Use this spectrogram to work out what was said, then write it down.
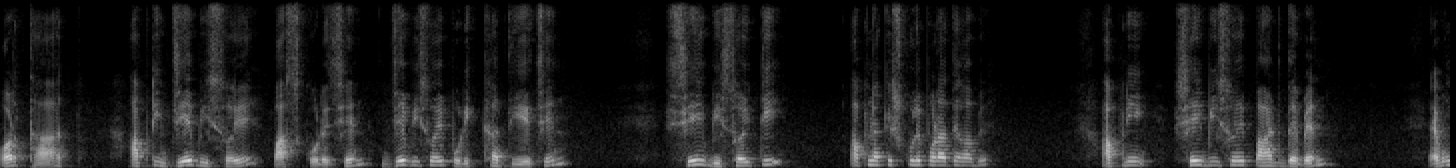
অর্থাৎ আপনি যে বিষয়ে পাস করেছেন, যে বিষয়ে পরীক্ষা দিয়েছেন, সেই বিষয়টি আপনাকে স্কুলে পড়াতে হবে। আপনি সেই বিষয়ে পাঠ দেবেন এবং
